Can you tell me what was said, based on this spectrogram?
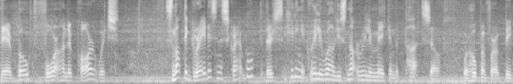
They're both 400 par, which it's not the greatest in a scramble, but they're hitting it really well, just not really making the putt. So we're hoping for a big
